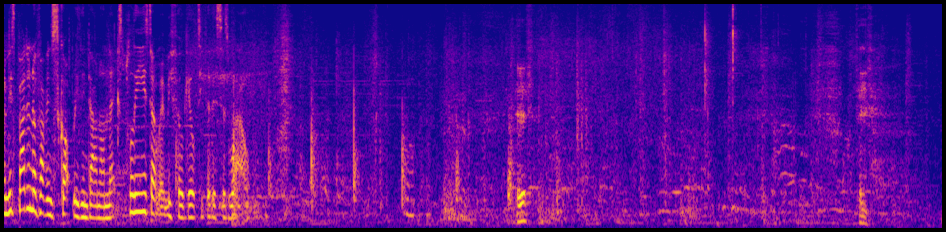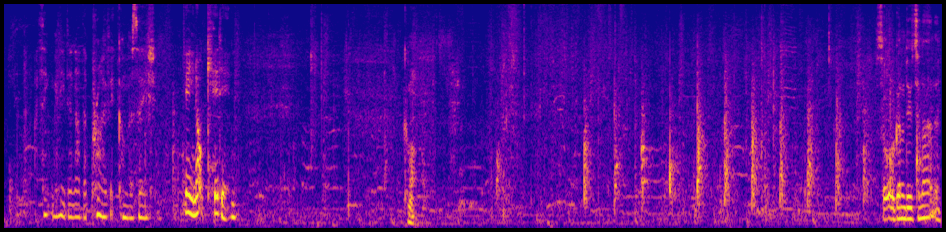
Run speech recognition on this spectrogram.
And it's bad enough having Scott breathing down our necks. Please don't make me feel guilty for this as well. Viv? Viv? I think we need another private conversation. Yeah, you're not kidding. Come on. So what we're going to do tonight, then?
